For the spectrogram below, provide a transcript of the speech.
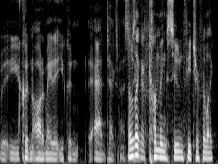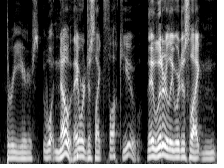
You couldn't automate it. You couldn't add text messaging. that was like a coming soon feature for like three years. Well, no, they were just like "fuck you." They literally were just like, "N-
